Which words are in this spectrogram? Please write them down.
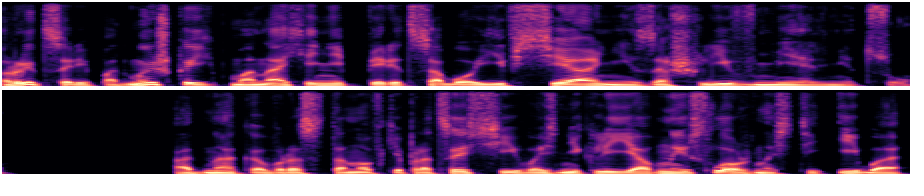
рыцари под мышкой, монахини перед собой, и все они зашли в мельницу. Однако в расстановке процессии возникли явные сложности, ибо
